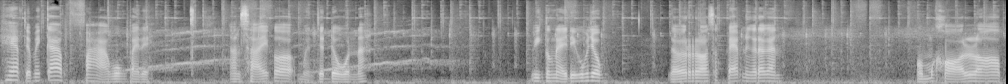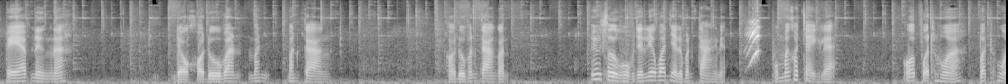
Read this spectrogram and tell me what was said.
แทบจะไม่กล้าฝ่าวงไปเลยด้านซ้ายก็เหมือนจะโดนนะ วิ่งตรงไหนดีคุณผู้ชม เดี๋ยวรอสักแป๊บหนึ่งแล้วกัน ผมขอรอแป๊บหนึ่งนะ เดี๋ยวขอดูบ้านบ้านบ้านกลาง ขอดูบ้านกลางก่อนเฮ้ยสรุปผมจะเรียกบ้านใหญ่หรือบ้านกลางเนี่ย ผมไม่เข้าใจอีกแล้ว โอ้ยปวดหัวปวดหัว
